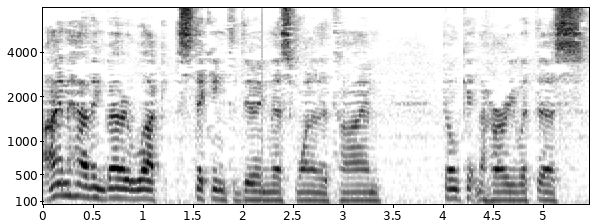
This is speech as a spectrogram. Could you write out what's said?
I'm having better luck sticking to doing this one at a time. Don't get in a hurry with this.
